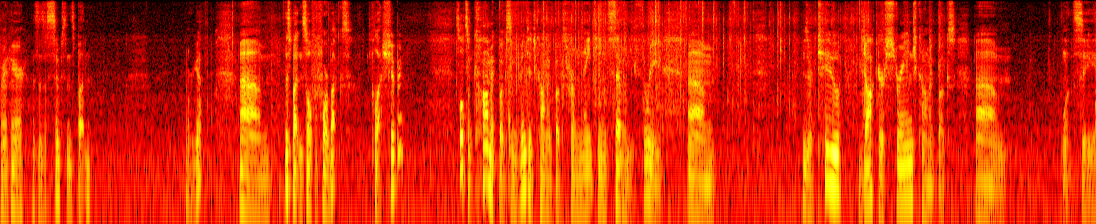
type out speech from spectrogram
Right here, this is a Simpsons button. There we go. Um, this button sold for four bucks plus shipping. Sold some comic books, some vintage comic books from 1973. Um, these are two Doctor Strange comic books. Um, let's see,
